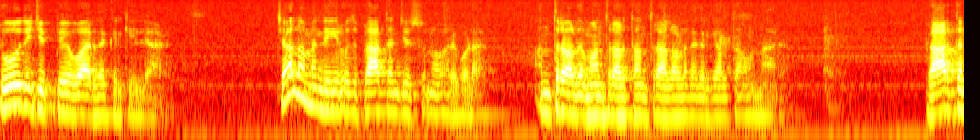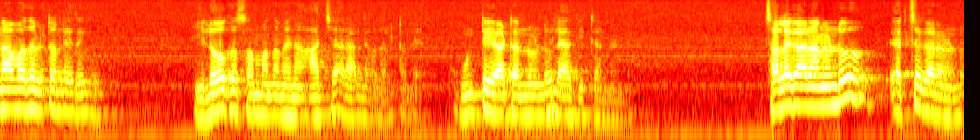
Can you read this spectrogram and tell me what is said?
సోది చెప్పే వారి దగ్గరికి వెళ్ళాడు. చాలామంది ఈరోజు ప్రార్థన చేస్తున్న వారు కూడా అంతరాలు మంత్రాలు తంత్రాలు వాళ్ళ దగ్గరికి వెళ్తూ ఉన్నారు. ప్రార్థన వదలటం లేదు. ఈ లోక సంబంధమైన ఆచారాలని వదలటం లేదు. ఉంటే అటన్నుండు లేకపోతే ఇటన్నుండు చల్లగా నుండు ఎచ్చగా నుండు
